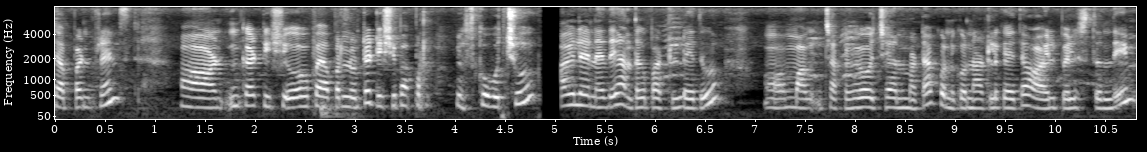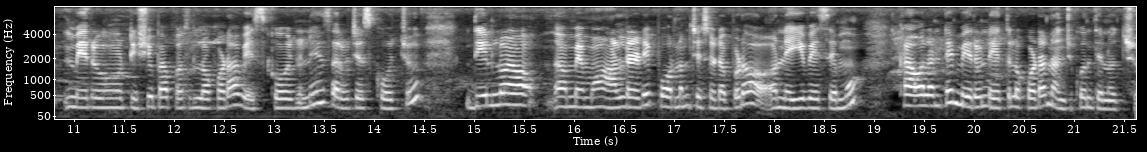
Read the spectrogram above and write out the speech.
చెప్పండి ఫ్రెండ్స్. ఇంకా టిష్యూ పేపర్లు ఉంటే టిష్యూ పేపర్ వేసుకోవచ్చు. ఆయిల్ అనేది అంతగా పట్టలేదు. మాకు చక్కగా వచ్చాయన్నమాట. కొన్ని కొన్ని వాటికైతే ఆయిల్ పీలుస్తుంది. మీరు టిష్యూ పేపర్స్లో కూడా వేసుకొని సర్వ్ చేసుకోవచ్చు. దీనిలో మేము ఆల్రెడీ పూర్ణం చేసేటప్పుడు నెయ్యి వేసాము. కావాలంటే మీరు నేతిలో కూడా నంచుకొని తినొచ్చు.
